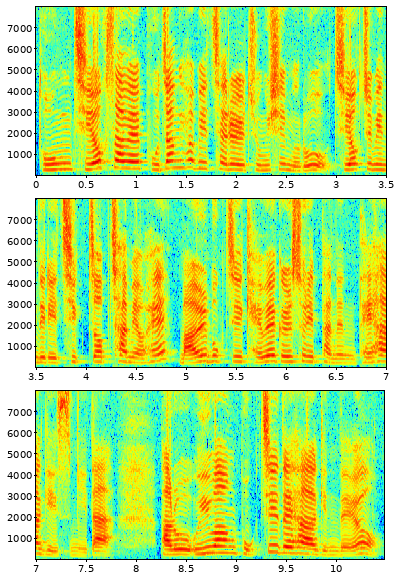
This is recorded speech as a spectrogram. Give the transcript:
동지역사회 보장협의체를 중심으로 지역 주민들이 직접 참여해 마을복지 계획을 수립하는 대학이 있습니다. 바로 의왕복지대학인데요.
